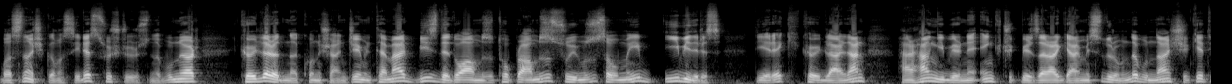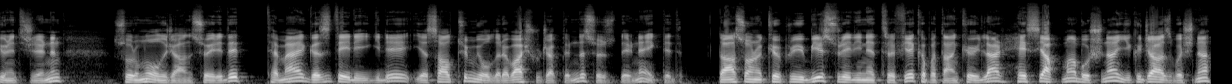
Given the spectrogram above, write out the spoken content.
basın açıklamasıyla suç duyurusunda bulunuyor. Köylüler adına konuşan Cemil Temel, biz de doğamızı, toprağımızı, suyumuzu savunmayı iyi biliriz diyerek köylülerden herhangi birine en küçük bir zarar gelmesi durumunda bundan şirket yöneticilerinin sorumlu olacağını söyledi. Temel gazeteyle ilgili yasal tüm yollara başvuracaklarını da sözlerine ekledi. Daha sonra köprüyü bir süreliğine trafiğe kapatan köylüler HES yapma boşuna yıkacağız başına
